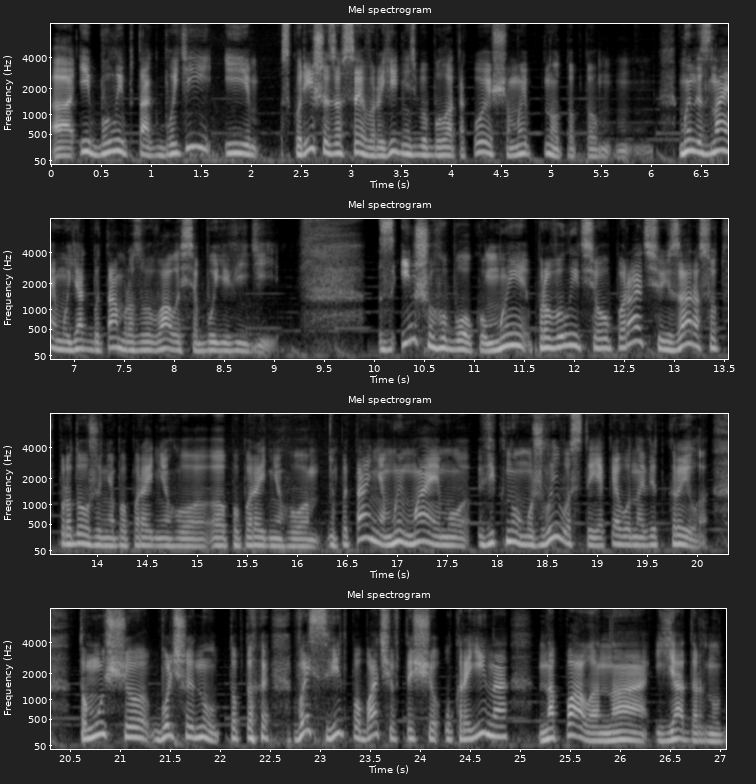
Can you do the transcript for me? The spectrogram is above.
А, і були б так бої, і скоріше за все, вирогідність би була такою, що ми, ну тобто, ми не знаємо, як би там розвивалися бойові дії. З іншого боку, ми провели цю операцію, і зараз, от в продовження попереднього е, попереднього питання, ми маємо вікно можливостей, яке вона відкрила, тому що більше, ну тобто, весь світ побачив те, що Україна напала на ядерну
